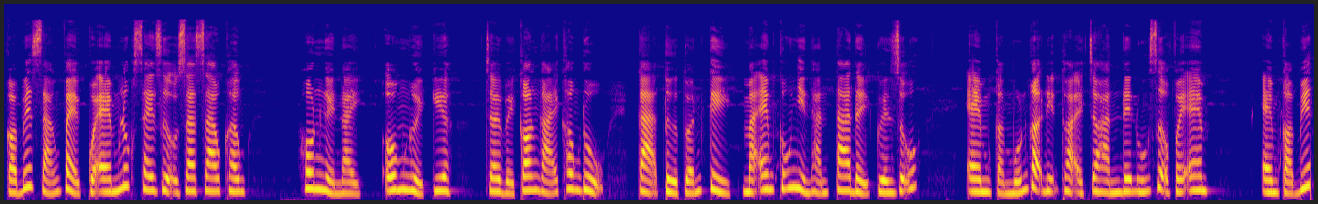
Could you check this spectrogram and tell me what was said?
Có biết dáng vẻ của em lúc say rượu ra sao không? Hôn người này, ôm người kia, chơi với con gái không đủ. Cả từ Tuấn Kỳ mà em cũng nhìn hắn ta đầy quyến rũ. Em còn muốn gọi điện thoại cho hắn đến uống rượu với em. Em có biết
